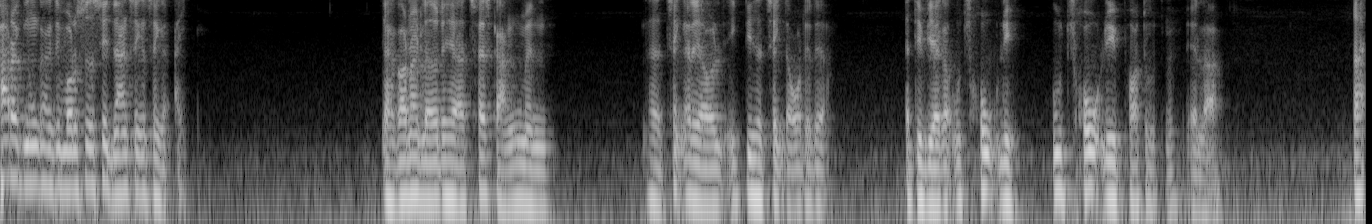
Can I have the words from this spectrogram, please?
Har du ikke nogle gange det, hvor du sidder og ser dine egne ting og tænker, ej, jeg har godt nok lavet det her 60 gange, men jeg havde tænkt, at jeg jo ikke lige havde tænkt over det der. At det virker utrolig, utrolig påduttende, eller... Nej,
